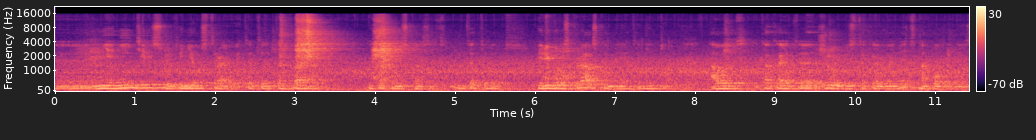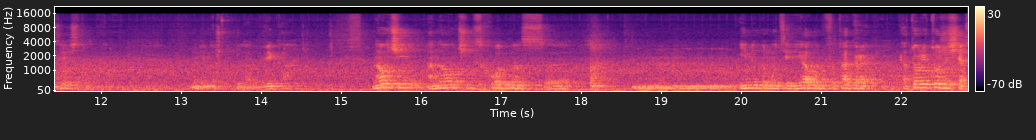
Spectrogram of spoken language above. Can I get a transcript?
э, меня не интересует и не устраивает. Это такая, как вам сказать, вот это вот перегруз красками, это не то. А вот какая-то живопись такая, знаете, наполненная изяществом, ну, немножко куда, века. Она очень, она очень сходна с именно материалом фотографии, который тоже сейчас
